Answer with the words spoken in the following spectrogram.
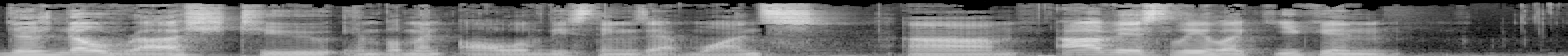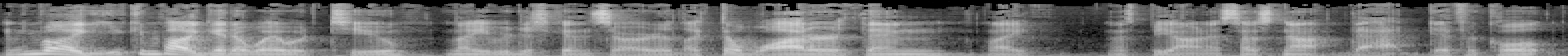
there's no rush to implement all of these things at once. Um, obviously, like you can, you can probably you can probably get away with two. Like you're just getting started. Like the water thing. Like let's be honest, that's not that difficult.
